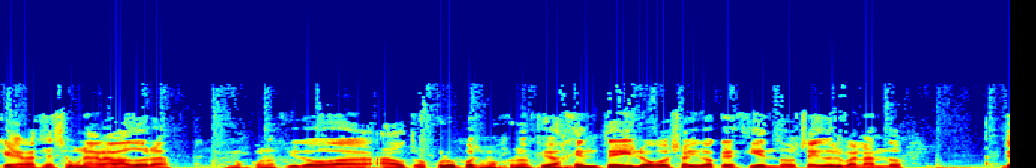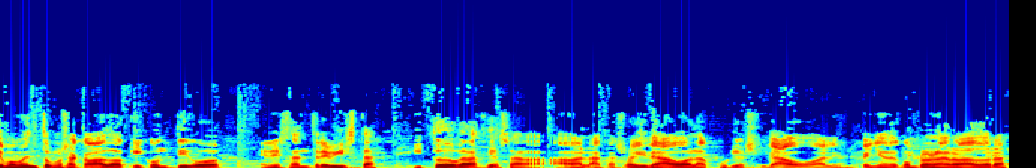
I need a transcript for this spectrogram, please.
que gracias a una grabadora hemos conocido a, a otros grupos, hemos conocido a gente y luego eso ha ido creciendo, se ha ido desvanando. De momento hemos acabado aquí contigo en esta entrevista y todo gracias a, a la casualidad o a la curiosidad o al empeño de comprar una grabadora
